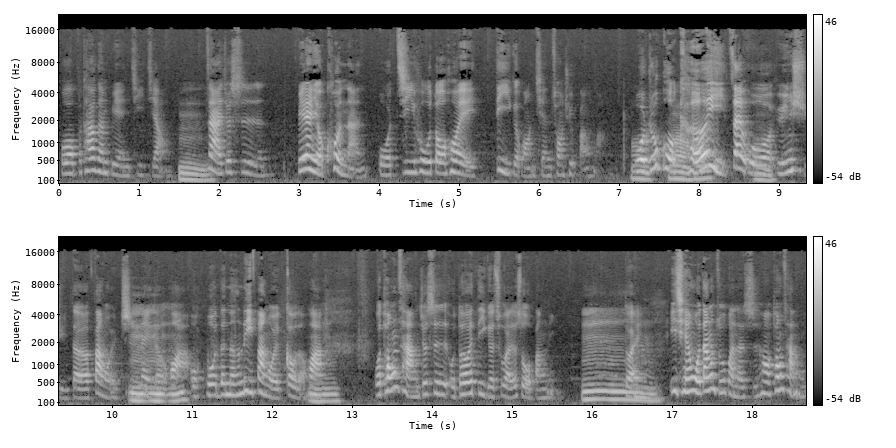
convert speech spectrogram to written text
我不太跟别人计较，嗯，再来就是别人有困难，我几乎都会第一个往前冲去帮忙。我如果可以在我允许的范围之内的话，我我的能力范围够的话，我通常就是我都会第一个出来，就说我帮你。嗯，对。以前我当主管的时候，通常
